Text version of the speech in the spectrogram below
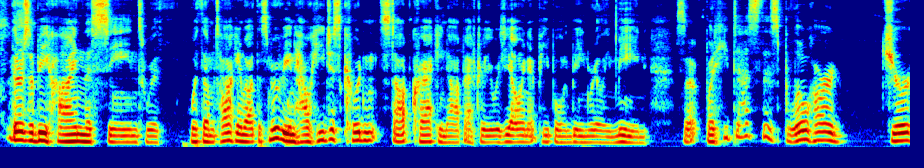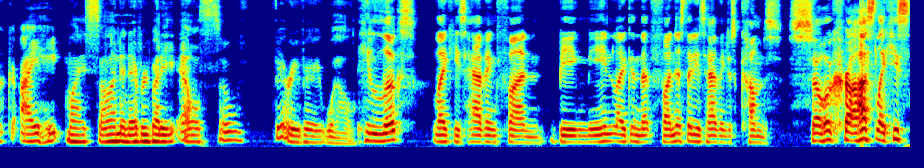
there's a behind the scenes with with them talking about this movie and how he just couldn't stop cracking up after he was yelling at people and being really mean. So, but he does this blowhard jerk. I hate my son and everybody else so very very well. He looks like he's having fun being mean. Like, and that funness that he's having just comes so across. Like he's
